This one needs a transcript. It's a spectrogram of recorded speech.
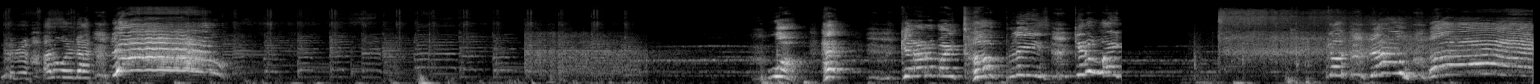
No, no, I don't want to die. No! Whoa! Hey! Get out of my tub, please! Get away! Go! No! Ah!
